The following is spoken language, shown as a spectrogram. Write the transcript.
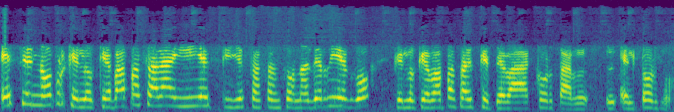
ese no, porque lo que va a pasar ahí es que ya estás en zona de riesgo, que lo que va a pasar es que te va a cortar el torso.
